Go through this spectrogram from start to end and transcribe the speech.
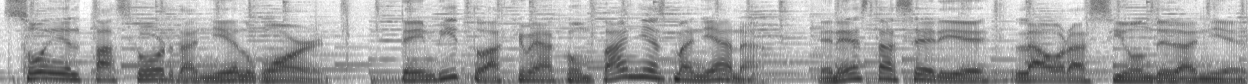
Soy el pastor Daniel Warren. Te invito a que me acompañes mañana en esta serie La oración de Daniel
